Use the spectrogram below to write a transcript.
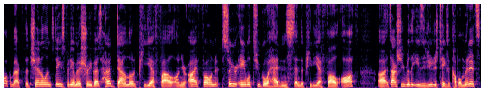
Welcome back to the channel. In today's video, I'm going to show you guys how to download a PDF file on your iPhone so you're able to go ahead and send the PDF file off uh, it's actually really easy to do, just takes a couple minutes.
